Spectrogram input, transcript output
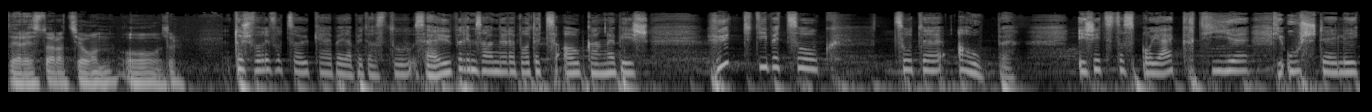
der Restauration auch, oder? Du hast vorhin erzählt, dass du selber im Sangerenboden zu Alp gegangen bist. Heute die Bezug zu den Alpen. Ist jetzt das Projekt hier, die Ausstellung,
